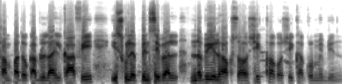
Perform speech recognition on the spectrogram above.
সম্পাদক আব্দুল আহিল কাফি, স্কুলের প্রিন্সিপাল নবিউল হক সহ শিক্ষক ও শিক্ষাকর্মীবৃন্দ।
